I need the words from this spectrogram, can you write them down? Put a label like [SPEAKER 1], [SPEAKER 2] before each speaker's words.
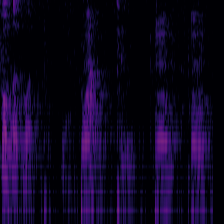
[SPEAKER 1] plus one.
[SPEAKER 2] One, two, mm, mm.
